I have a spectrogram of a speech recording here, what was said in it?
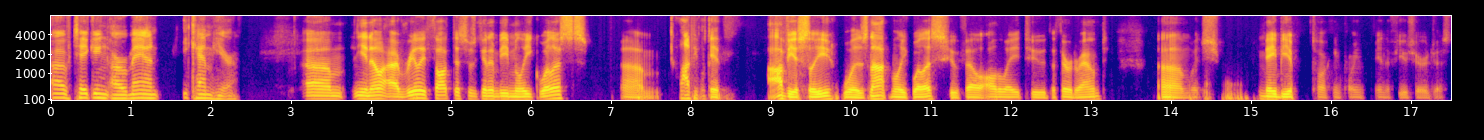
of taking our man Ikem here? Um, you know, I really thought this was going to be Malik Willis. Um, a lot of people did. It obviously was not Malik Willis, who fell all the way to the third round, um, which may be a talking point in the future. Just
